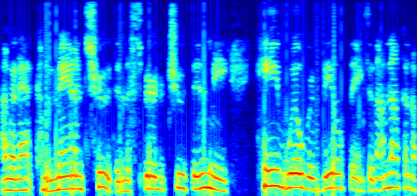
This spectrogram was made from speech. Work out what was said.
I'm going to command truth, and the spirit of truth in me, He will reveal things, and I'm not going to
